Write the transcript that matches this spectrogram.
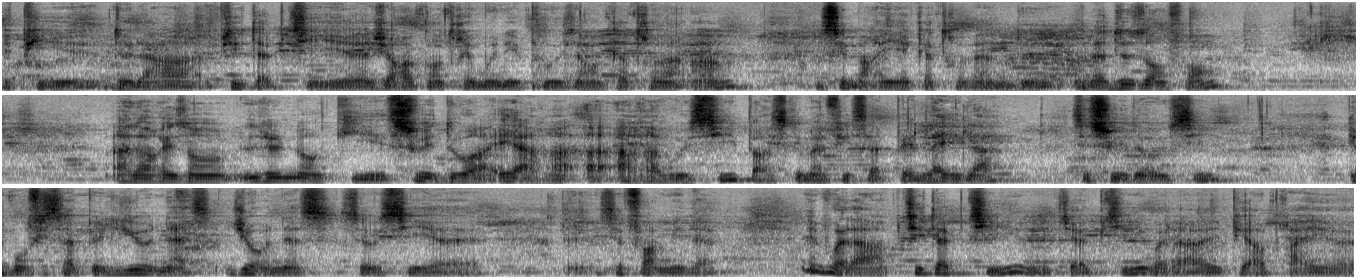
Et puis de là, petit à petit, euh, j'ai rencontré mon épouse en 81. On s'est mariés en 82. On a deux enfants. Alors ils ont le nom qui est suédois et arabe aussi, parce que ma fille s'appelle Laila, c'est suédois aussi. Et mon fils s'appelle Jonas, Jonas, c'est aussi, euh, formidable. Et voilà, petit à petit, petit à petit, voilà. Et puis après, euh,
